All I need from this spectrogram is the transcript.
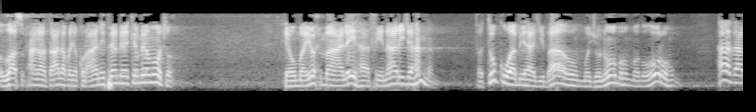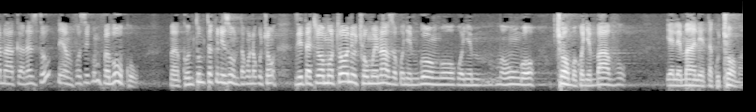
Allah subhanahu wa ta'ala kwenye Qur'ani pia amekemewa moto يوم يحمى عليها في نار جهنم فتكوى بها جباههم وجنوبهم وظهورهم هذا ما كنزتم لأنفسكم فذوقوا ma kuntum taknizun takwenda kuchoma zitatiwa motoni uchomwe nazo kwenye mgongo kwenye maungo chomwe kwenye mbavu yale mali yatakuchoma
